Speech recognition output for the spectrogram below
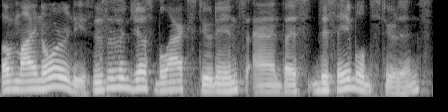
of minorities. This isn't just black students and dis- disabled students.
